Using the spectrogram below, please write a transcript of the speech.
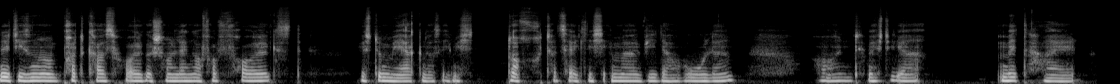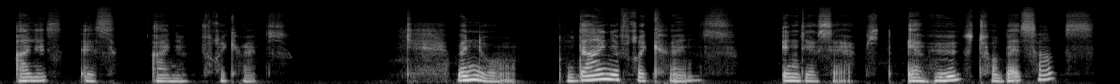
in dieser Podcast-Folge schon länger verfolgst, wirst du merken, dass ich mich doch tatsächlich immer wiederhole und möchte dir mitteilen, alles ist eine Frequenz. Wenn du deine Frequenz in dir selbst erhöhst, verbesserst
